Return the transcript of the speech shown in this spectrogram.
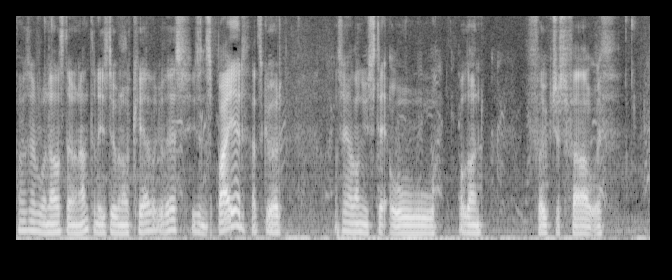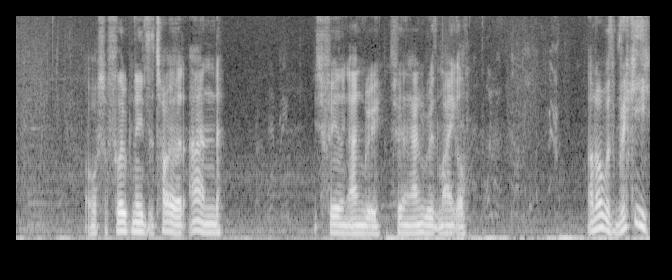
How's everyone else doing? Anthony's doing okay. Look at this. He's inspired. That's good. Let's see how long you stay. Oh, hold on. Fluke just fell out with. Oh, so Fluke needs the toilet and he's feeling angry. He's feeling angry with Michael. Oh no, with Ricky.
